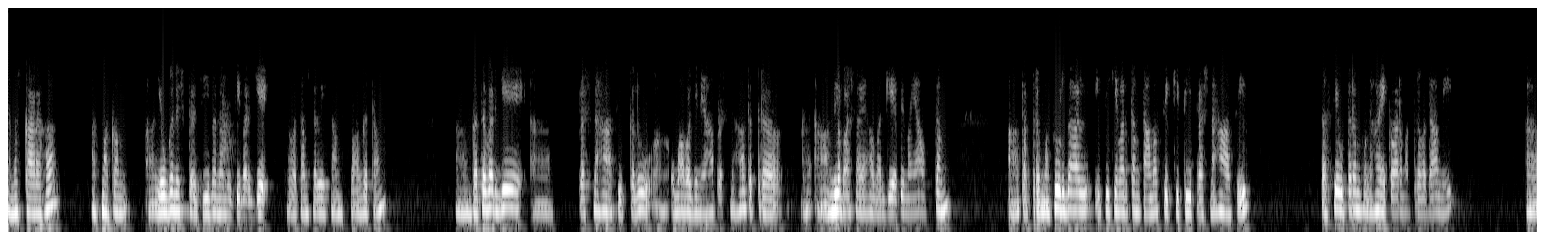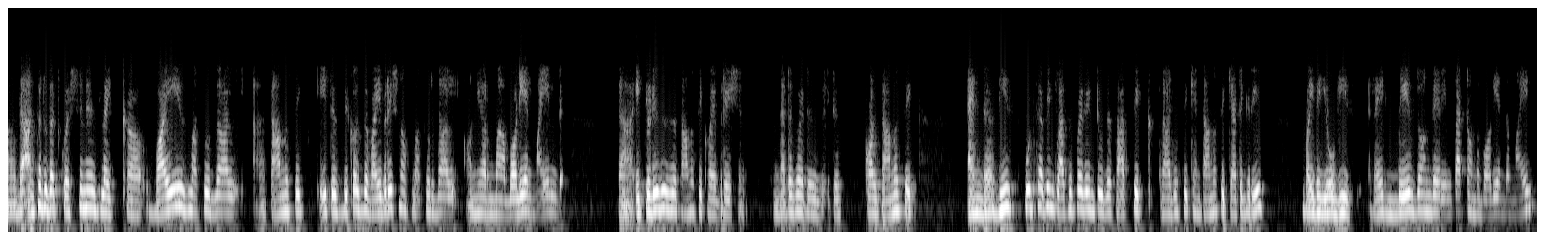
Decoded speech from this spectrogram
नमस्कारः। अस्माकं योगनिष्ठजीवनम् इति वर्गे भवतां सर्वेषां स्वागतम्। गतवर्गे प्रश्नः आसीत् खलु उमाभगिन्याः प्रश्नः, तत्र आङ्ग्लभाषायाः वर्गे अपि मया उक्तं तत्र मसूर् दाल् इति किमर्थं तामसिक् इति प्रश्नः आसीत्। तस्य उत्तरं पुनः एकवारम् अत्र वदामि। The answer to that question is like uh, why is masoor dal uh, tamasic it is because the vibration of masoor dal on your body and mind uh, it produces a tamasic vibration. And that is why it is it is called tamasic and uh, these foods have been classified into the sattvic rajasic and tamasic categories by the yogis right? Based on their impact on the body and the mind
